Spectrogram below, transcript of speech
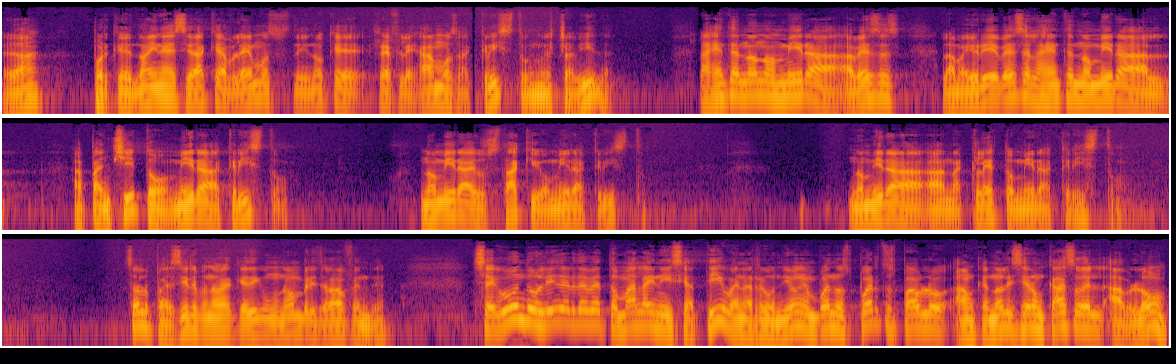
¿verdad? porque no hay necesidad que hablemos, sino que reflejamos a Cristo en nuestra vida. La gente no nos mira, a veces, la mayoría de veces la gente no mira a Panchito, mira a Cristo. No mira a Eustaquio, mira a Cristo. No mira a Anacleto, mira a Cristo. Solo para decirle, pues, no es que diga un nombre y se va a ofender. Segundo, un líder debe tomar la iniciativa. En la reunión en Buenos Puertos, Pablo, aunque no le hicieron caso, él habló.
